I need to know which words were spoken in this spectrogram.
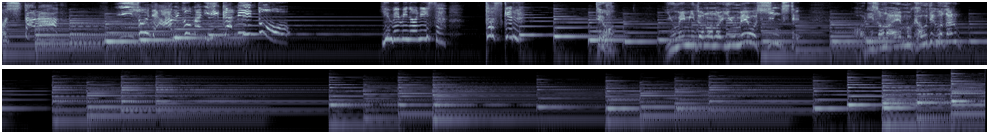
だとしたら急いでアリゾナに行かねえと。夢見の兄さん助ける。では夢見殿の夢を信じてアリゾナへ向かうでござる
